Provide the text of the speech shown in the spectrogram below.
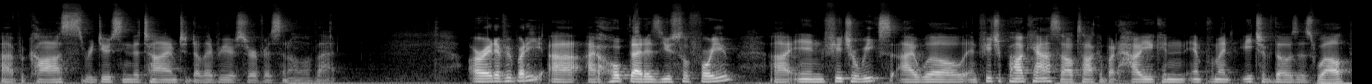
uh, costs, reducing the time to deliver your service, and all of that. All right, everybody, uh, I hope that is useful for you. Uh, in future weeks, I will, in future podcasts, I'll talk about how you can implement each of those as well.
